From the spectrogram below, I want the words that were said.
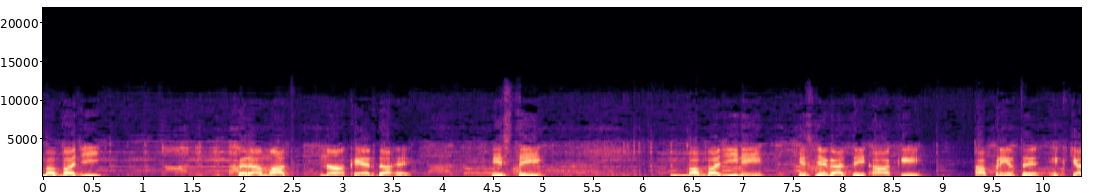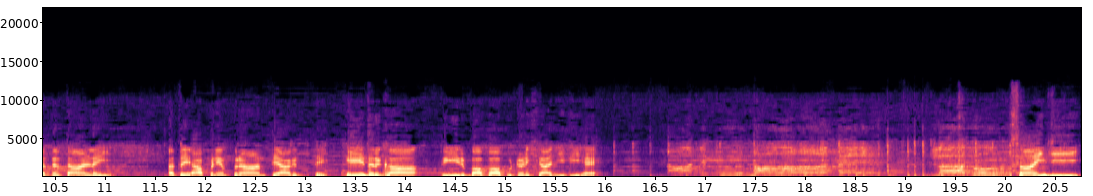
ਬਾਬਾ ਜੀ ਕਰਾਮਾਤ ਨਾ ਖੈਰ ਦਾ ਹੈ। ਇਸ ਤੇ ਬਾਬਾ ਜੀ ਨੇ ਇਸ ਜਗ੍ਹਾ ਤੇ ਆ ਕੇ ਆਪਣੇ ਉੱਤੇ ਇੱਕ ਚਾਦਰ ਤਾਣ ਲਈ ਅਤੇ ਆਪਣੇ ਪ੍ਰਾਣ ਤਿਆਗ ਦਿੱਤੇ। ਇਹ ਦਰਗਾਹ ਪੀਰ ਬਾਬਾ ਬੁੱਢਣ ਸ਼ਾਹ ਜੀ ਦੀ ਹੈ। ਸਾਈਂ ਜੀ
